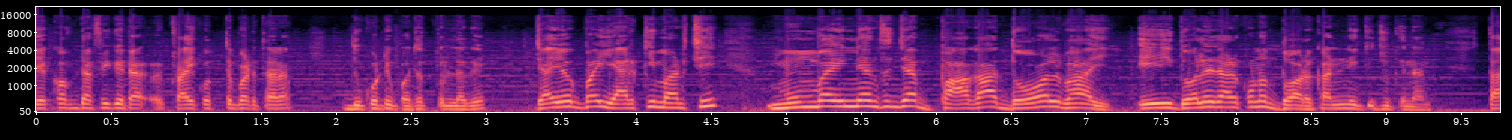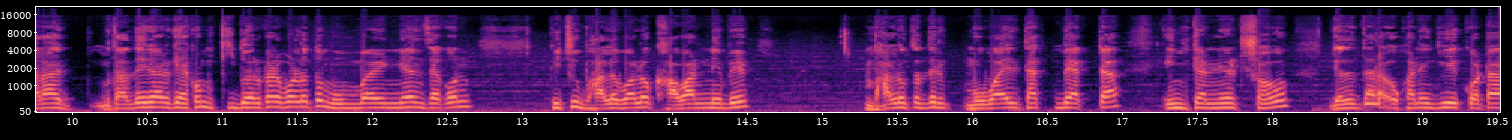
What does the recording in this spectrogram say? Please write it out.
জেকব ডাফিকে ট্রাই করতে পারে তারা। দু কোটি পঁচাত্তর লাগে যাই হোক ভাই, আর কি মারছি? মুম্বাই ইন্ডিয়ান্সের যা বাগা দল ভাই, এই দলের আর কোনো দরকার নেই কিছু কেনার। তারা, তাদের আর এখন কি দরকার বলো তো? মুম্বাই ইন্ডিয়ান্স এখন কিছু ভালো ভালো খাবার নেবে। ভালো তাদের মোবাইল থাকবে একটা ইন্টারনেট সহ, যাতে তারা ওখানে গিয়ে কটা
